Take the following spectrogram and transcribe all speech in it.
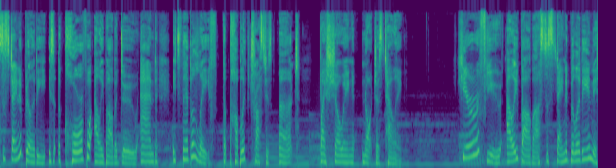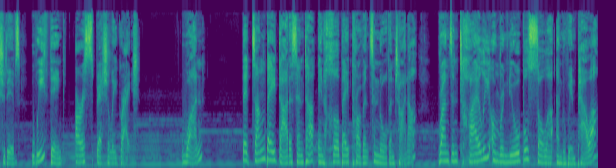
Sustainability is at the core of what Alibaba do, and it's their belief that public trust is earned by showing, not just telling. Here are a few Alibaba sustainability initiatives we think are especially great. One, their Zhangbei data center in Hebei province in northern China runs entirely on renewable solar and wind power.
